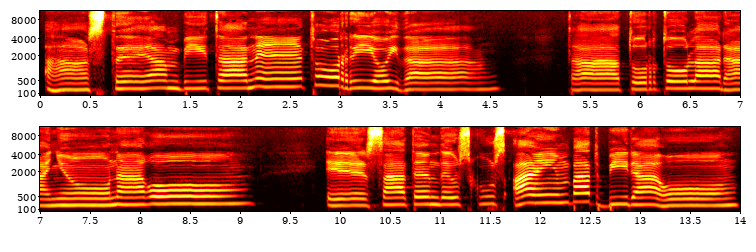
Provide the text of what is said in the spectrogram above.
Astean bitan etorri da, ta tortolaraino nago, esaten deuskuz hainbat birao,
